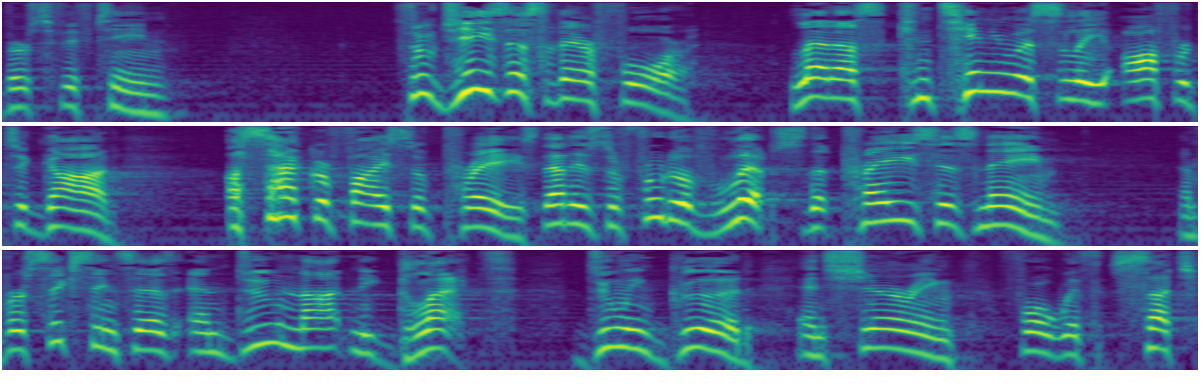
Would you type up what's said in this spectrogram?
verse 15 Through Jesus, therefore, let us continuously offer to God a sacrifice of praise. That is the fruit of lips that praise his name. And verse 16 says, And do not neglect doing good and sharing, for with such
